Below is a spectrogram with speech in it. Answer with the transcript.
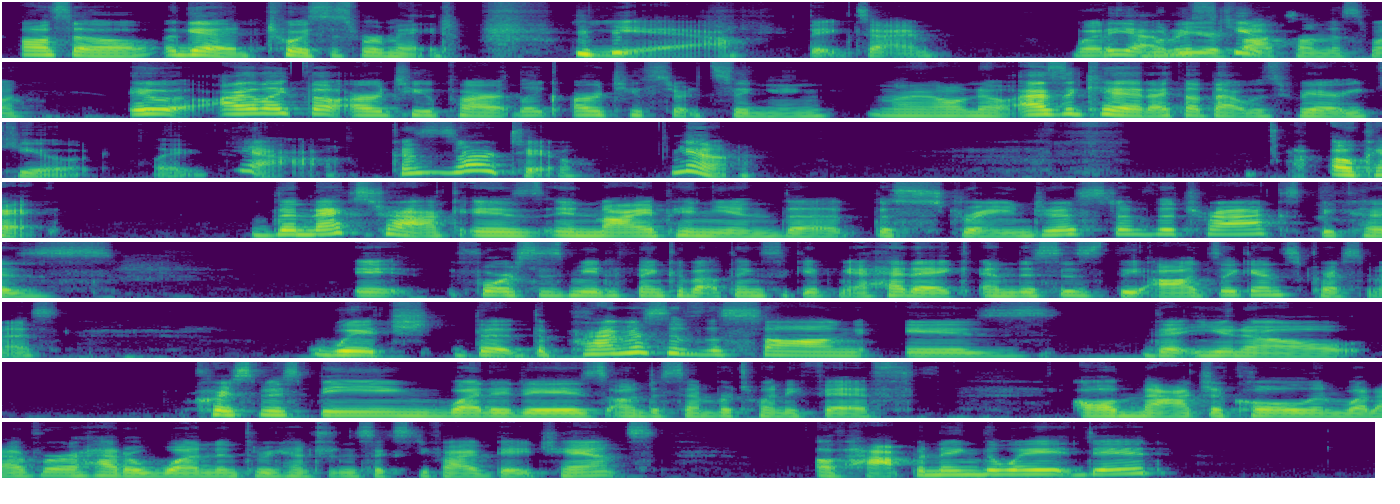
Also, again, choices were made. yeah, big time. What, But yeah, what are your cute. thoughts on this one? It, I like the R2 part. Like R2 starts singing. and I don't know. As a kid, I thought that was very cute. Like, Yeah, cuz it's R2. yeah. Okay. The next track is in my opinion the the strangest of the tracks because it forces me to think about things that give me a headache and this is the odds against Christmas which the the premise of the song is that you know Christmas being what it is on December 25th all magical and whatever had a 1 in 365 day chance of happening the way it did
